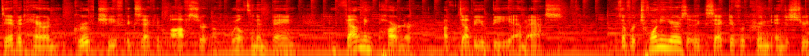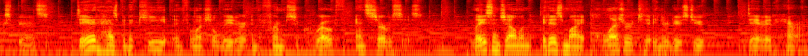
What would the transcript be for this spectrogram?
David Heron, Group Chief Executive Officer of Wilton and Bain and founding partner of WBMS. With over 20 years of executive recruiting industry experience, David has been a key influential leader in the firm's growth and services. Ladies and gentlemen, it is my pleasure to introduce to you David Heron.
